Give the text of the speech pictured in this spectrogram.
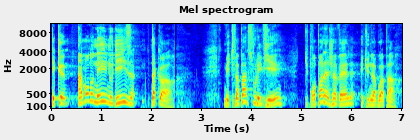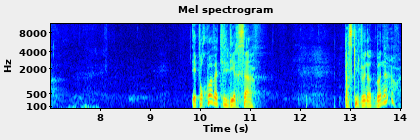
Et qu'à un moment donné, il nous dise, d'accord, mais tu ne vas pas sous l'évier, tu ne prends pas la javel et tu ne la bois pas. Et pourquoi va-t-il dire ça? Parce qu'il veut notre bonheur.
